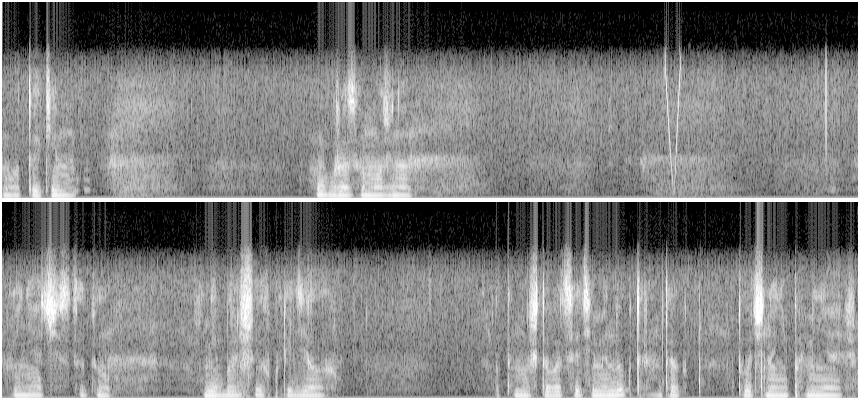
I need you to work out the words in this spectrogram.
Вот таким образом можно менять частоту в небольших пределах потому что вот с этим индуктором так точно не поменяешь.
